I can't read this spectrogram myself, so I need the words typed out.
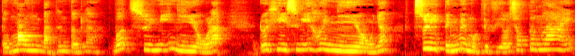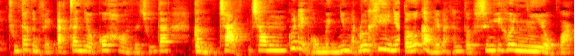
Tớ mong bản thân tớ là bớt suy nghĩ nhiều lại. Đôi khi suy nghĩ hơi nhiều nhá suy tính về một việc gì đó cho tương lai ấy, chúng ta cần phải đặt ra nhiều câu hỏi và chúng ta cẩn trọng trong quyết định của mình. Nhưng mà đôi khi nhá tớ cảm thấy bản thân tớ suy nghĩ hơi nhiều quá.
